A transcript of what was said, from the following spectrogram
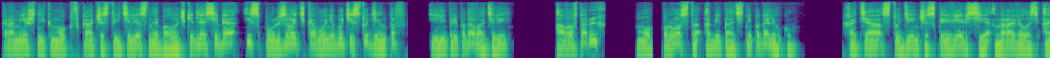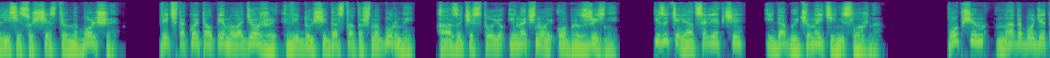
кромешник мог в качестве телесной оболочки для себя использовать кого-нибудь из студентов или преподавателей, а во-вторых, мог просто обитать неподалеку. Хотя студенческая версия нравилась Алисе существенно больше, ведь в такой толпе молодежи, ведущей достаточно бурный, а зачастую и ночной образ жизни, и затеряться легче, и добычу найти несложно. В общем, надо будет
